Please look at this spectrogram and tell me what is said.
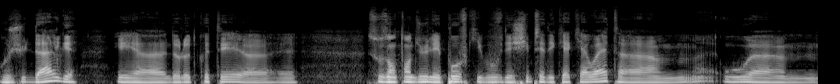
au jus d'algues, et de l'autre côté, sous-entendu, les pauvres qui bouffent des chips et des cacahuètes. Euh, ou euh,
